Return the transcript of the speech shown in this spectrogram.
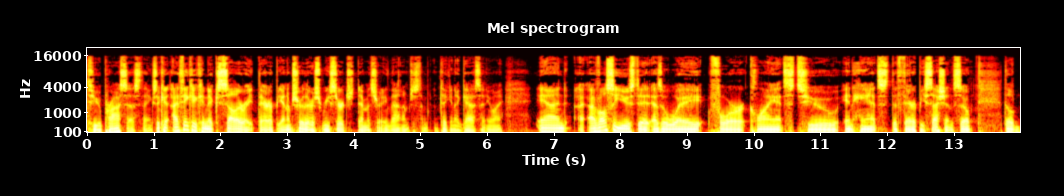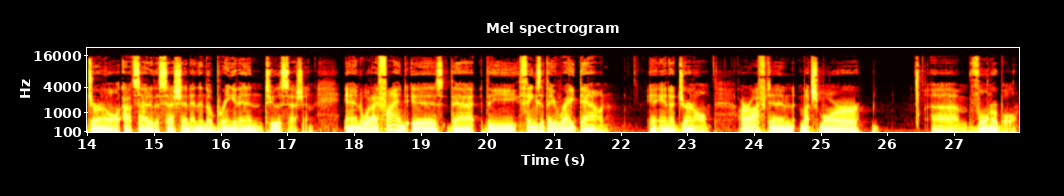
to process things. Can, I think it can accelerate therapy, and I'm sure there's research demonstrating that. I'm just I'm taking a guess anyway. And I've also used it as a way for clients to enhance the therapy session. So they'll journal outside of the session and then they'll bring it in to the session. And what I find is that the things that they write down in, in a journal are often much more um, vulnerable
